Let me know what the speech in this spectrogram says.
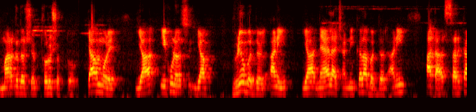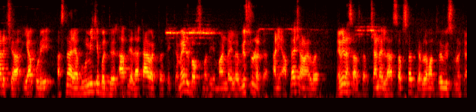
मार्गदर्शक ठरू शकतो. त्यामुळे या एकूणच या व्हिडिओबद्दल आणि या न्यायालयाच्या निकालाबद्दल आणि आता सरकारच्या यापुढे असणाऱ्या भूमिकेबद्दल आपल्याला काय वाटतं ते कमेंट बॉक्समध्ये मांडायला विसरू नका. आणि आपल्या चॅनलवर नवीन असाल तर चॅनलला सबस्क्राईब करायला मात्र विसरू नका.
